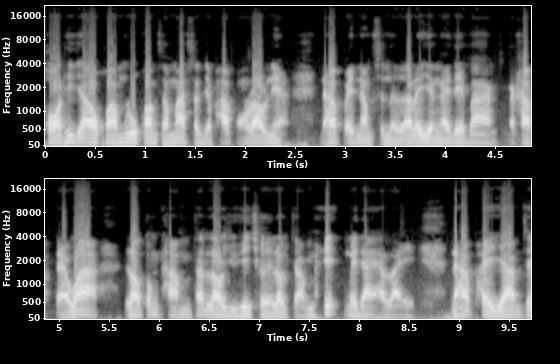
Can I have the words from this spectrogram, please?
พอที่จะเอาความรู้ความสามารถศักยภาพของเราเนี่ยนะครับไปนำเสนออะไรยังไงได้บ้างนะครับ แต่ว่าเราต้องทำถ้าเราอยู่เฉยๆเราจะไม่ไม่ได้อะไรนะครับพยายามใช้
